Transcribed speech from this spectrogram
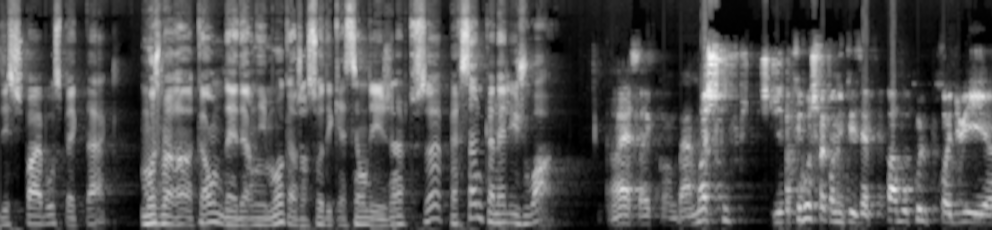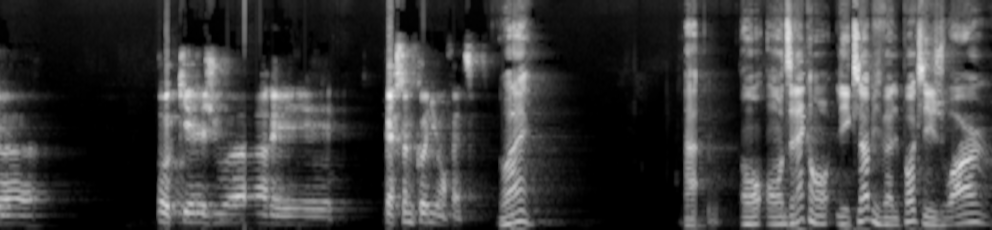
des, super beaux spectacles. Moi, je me rends compte dans les derniers mois, quand je reçois des questions des gens, tout ça, personne connaît les joueurs. Ouais, c'est vrai que ben, moi je trouve, je, je crois qu'on n'utilisait pas beaucoup le produit euh, hockey, joueur et personne connue en fait. Ouais. Ah, on, on dirait que les clubs ils veulent pas que les joueurs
